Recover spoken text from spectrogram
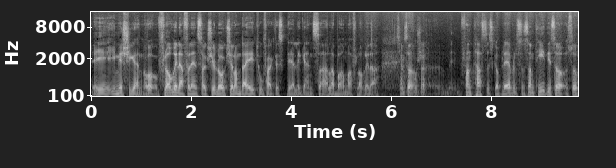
i, i, Michigan. Og Florida for den saks skyld òg, selv om de to faktisk deler grensa. Alabama og Florida. Kjempeforskjell. Fantastisk opplevelse. Samtidig så, så,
